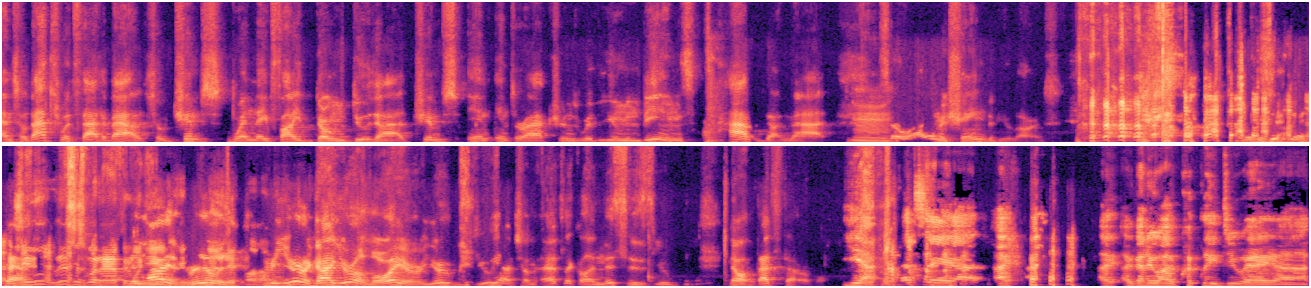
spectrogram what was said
and so that's what's that about. So chimps when they fight don't do that. Chimps in interactions with human beings have done that. Mm. so i am ashamed of you lars See, this is what happened when that you, is really i mean you're a guy you're a lawyer. You're you have some ethical and this is you no that's terrible. Yeah that's a uh, I, I i got to uh, quickly do a uh,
